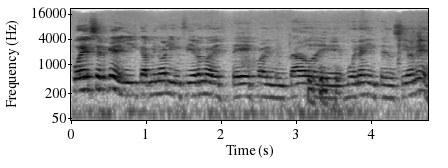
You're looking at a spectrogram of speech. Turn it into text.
puede ser que el camino al infierno esté pavimentado de buenas intenciones,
